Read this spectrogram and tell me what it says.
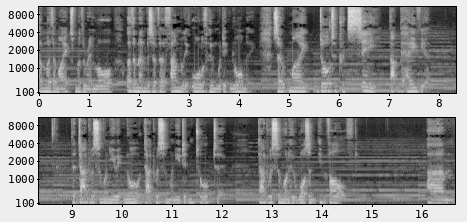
her mother, my ex-mother-in-law, other members of her family, all of whom would ignore me. So my daughter could see that behaviour. That dad was someone you ignored, dad was someone you didn't talk to, dad was someone who wasn't involved. Um,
